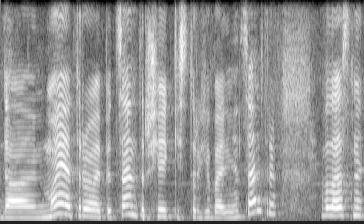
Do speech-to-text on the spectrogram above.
да, метро, епіцентр, ще якісь торгівельні центри. Власне.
